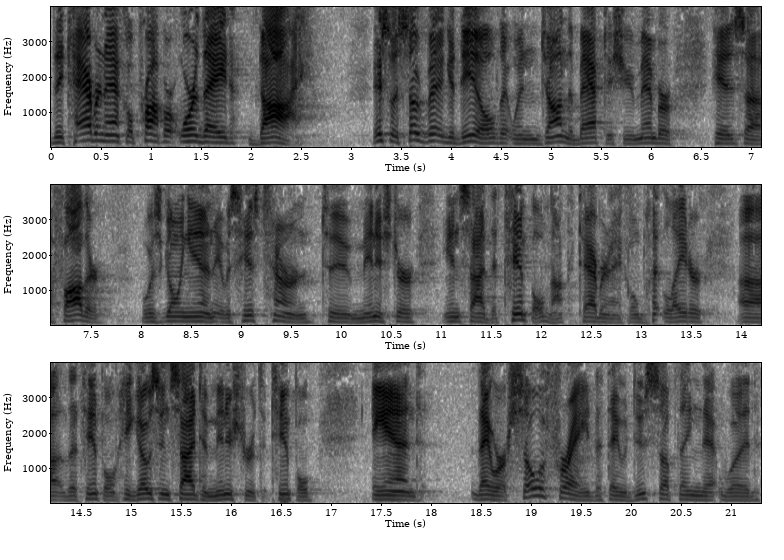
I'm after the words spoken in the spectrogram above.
the tabernacle proper or they'd die. This was so big a deal that when John the Baptist, you remember his uh, father was going in, it was his turn to minister inside the temple, not the tabernacle, but later uh, the temple. He goes inside to minister at the temple, and they were so afraid that they would do something that would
